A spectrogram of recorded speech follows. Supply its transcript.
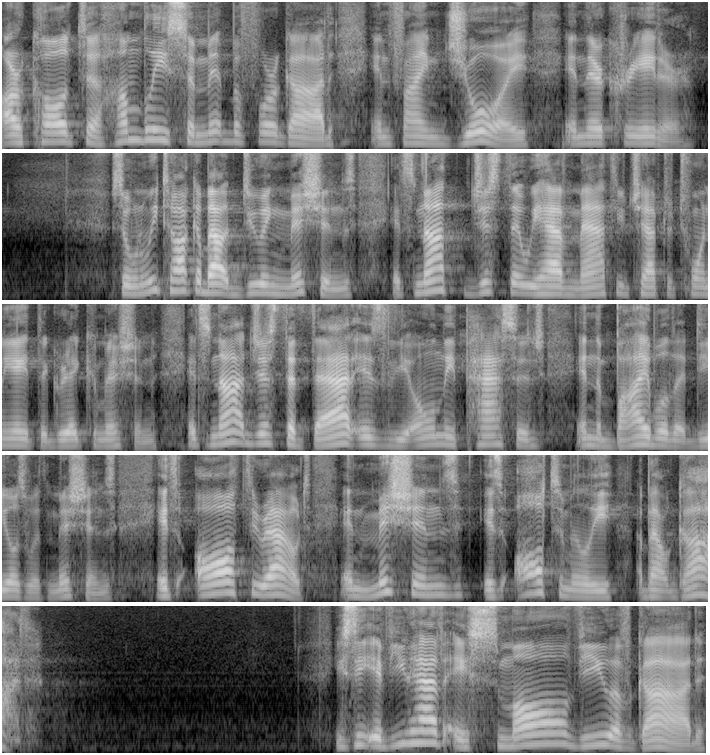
are called to humbly submit before God and find joy in their Creator. So when we talk about doing missions, it's not just that we have Matthew chapter 28, the Great Commission. It's not just that that is the only passage in the Bible that deals with missions. It's all throughout. And missions is ultimately about God. You see, if you have a small view of God,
